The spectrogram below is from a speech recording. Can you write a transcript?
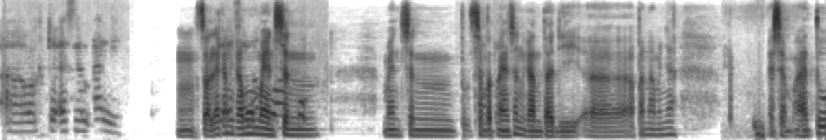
Eh, waktu SMA nih. Hmm, soalnya kan Waktu kamu SMA tuh mention aku- mention sempat Apa? mention kan tadi eh, apa namanya SMA itu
